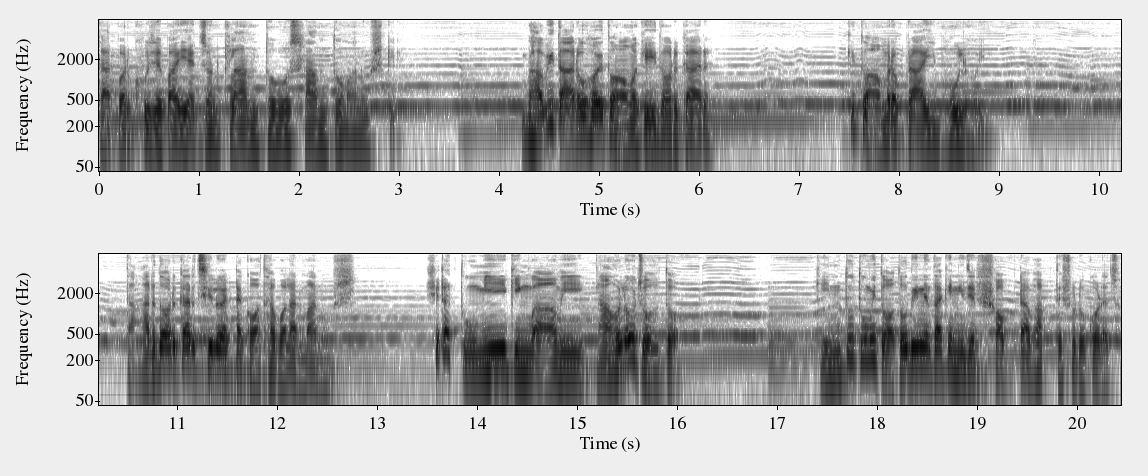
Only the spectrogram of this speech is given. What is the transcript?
তারপর খুঁজে পাই একজন ক্লান্ত ও শ্রান্ত মানুষকে। ভাবি তারও হয়তো আমাকেই দরকার, কিন্তু আমরা প্রায়ই ভুল হই। তার দরকার ছিল একটা কথা বলার মানুষ। সেটা তুমি কিংবা আমি না হলেও চলতো। কিন্তু তুমি ততদিনে তাকে নিজের সবটা ভাবতে শুরু করেছ।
